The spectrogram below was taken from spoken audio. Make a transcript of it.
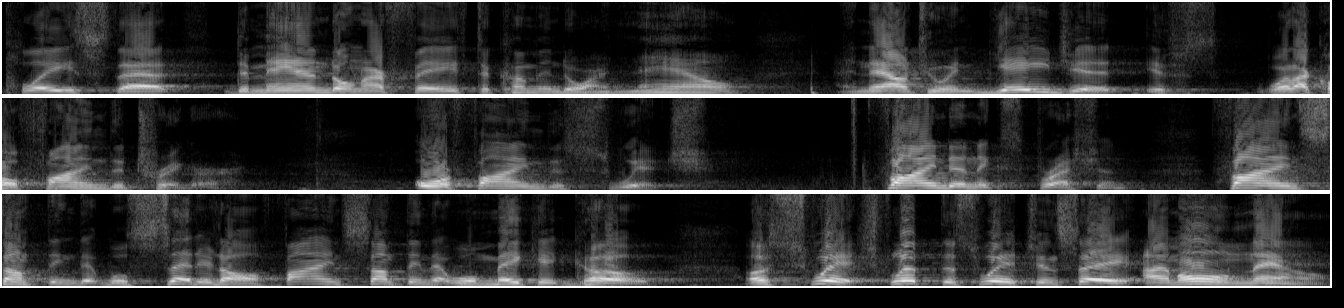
place that demand on our faith to come into our now. And now to engage it is what I call find the trigger or find the switch. Find an expression. Find something that will set it off. Find something that will make it go. A switch, flip the switch and say, I'm on now.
